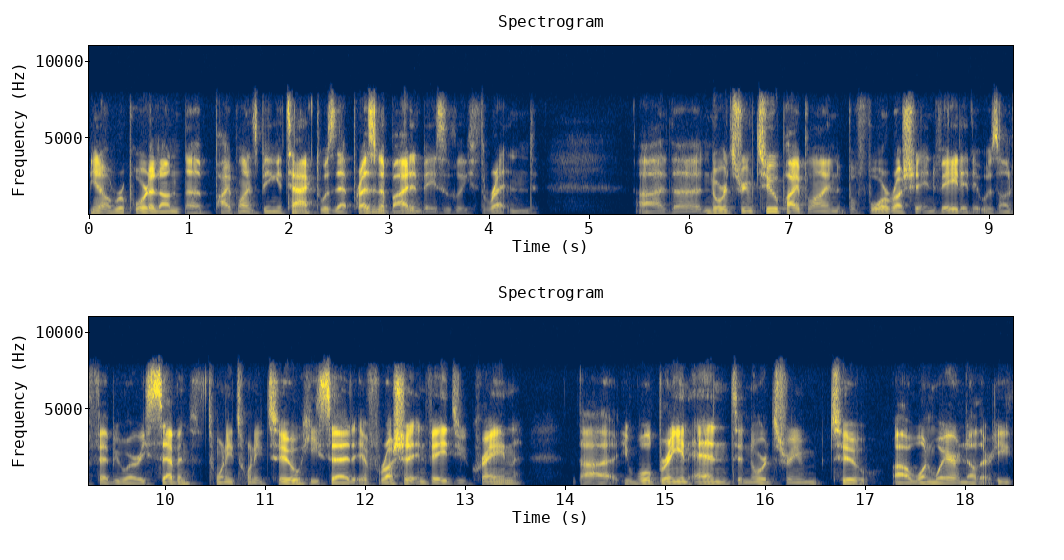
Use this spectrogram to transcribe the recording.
you know reported on the pipelines being attacked was that President Biden basically threatened uh, the Nord Stream 2 pipeline before Russia invaded. It was on February 7th, 2022. He said, if Russia invades Ukraine, uh, we'll bring an end to Nord Stream 2 uh, one way or another. He,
